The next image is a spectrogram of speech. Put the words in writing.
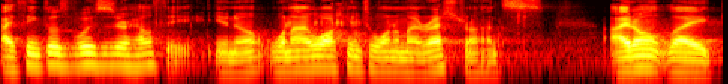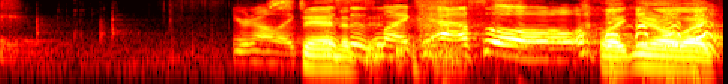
I think those voices are healthy. You know, when I walk into one of my restaurants, I don't like. You're not like Stand this is the- my castle. like you know like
